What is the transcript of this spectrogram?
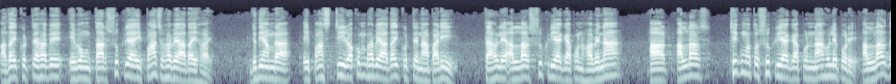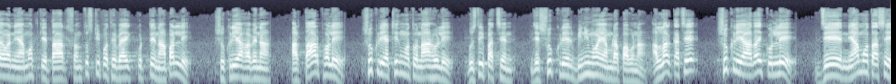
আদায় করতে হবে এবং তার শুক্রিয়া এই পাঁচভাবে আদায় হয়। যদি আমরা এই পাঁচটি রকমভাবে আদায় করতে না পারি, তাহলে আল্লাহর শুক্রিয়া জ্ঞাপন হবে না। আর আল্লাহর ঠিকমতো শুক্রিয়া জ্ঞাপন না হলে পরে আল্লাহর দেওয়া নিয়ামতকে তার সন্তুষ্টি পথে ব্যয় করতে না পারলে শুক্রিয়া হবে না। আর তার ফলে শুক্রিয়া ঠিকমতো না হলে বুঝতেই পাচ্ছেন যে শুক্রের বিনিময় আমরা পাবো না। আল্লাহর কাছে শুক্রিয়া আদায় করলে যে নিয়ামত আসে,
